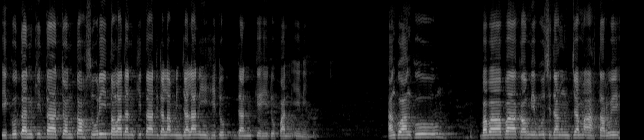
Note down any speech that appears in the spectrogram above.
ikutan kita, contoh suri toladan kita di dalam menjalani hidup dan kehidupan ini. Angku-angku, bapak-bapak, kaum ibu sedang jamaah tarwih,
